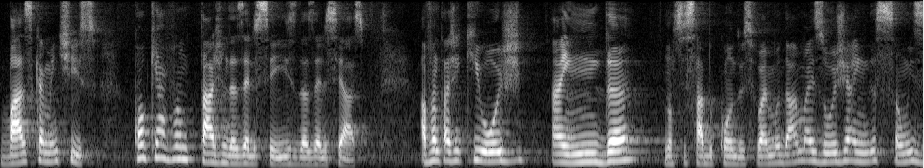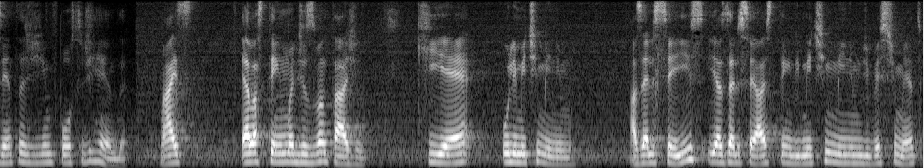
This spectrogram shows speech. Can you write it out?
Basicamente isso. Qual que é a vantagem das LCIs e das LCAs? A vantagem é que hoje ainda, não se sabe quando isso vai mudar, mas hoje ainda são isentas de imposto de renda. Mas elas têm uma desvantagem, que é o limite mínimo. As LCIs e as LCAs têm limite mínimo de investimento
